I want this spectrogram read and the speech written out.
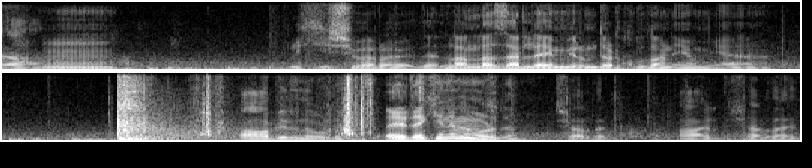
ya. Hmm. İki kişi var o evde. Lan lazerle M24 kullanıyorum ya. Aa birini vurdum. Evdekini mi Dışarı- vurdun? Dışarıda. Hayır dışarıdaydı.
